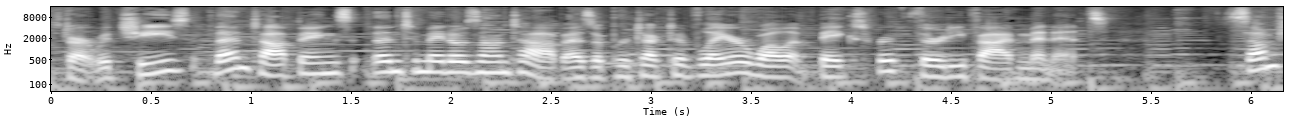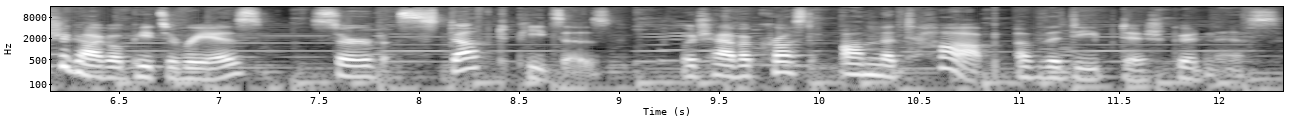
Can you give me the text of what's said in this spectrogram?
Start with cheese, then toppings, then tomatoes on top as a protective layer while it bakes for 35 minutes. Some Chicago pizzerias serve stuffed pizzas, which have a crust on the top of the deep dish goodness.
